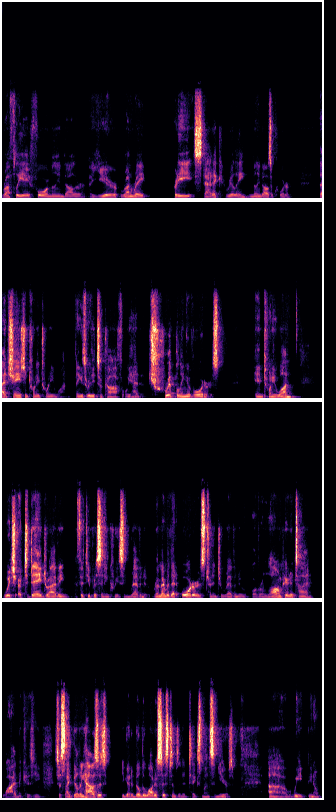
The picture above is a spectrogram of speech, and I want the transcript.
roughly a $4 million a year run rate. Pretty static, really, a million dollars a quarter. That changed in 2021. Things really took off. We had a tripling of orders in 21, which are today driving a 50% increase in revenue. Remember that orders turn into revenue over a long period of time. Why? Because you, it's just like building houses. You got to build the water systems, and it takes months and years. Uh, we, you know,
